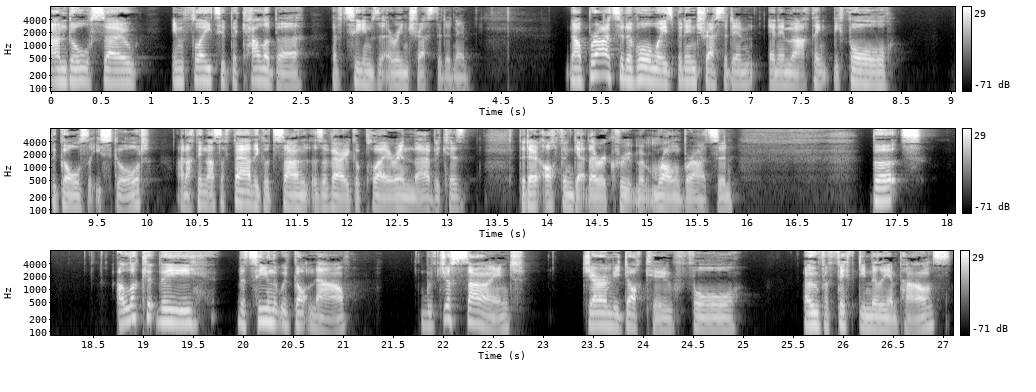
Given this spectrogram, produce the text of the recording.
and also inflated the caliber of teams that are interested in him. Now, Brighton have always been interested in, in him, I think, before the goals that he scored. And I think that's a fairly good sign that there's a very good player in there because they don't often get their recruitment wrong, Brighton. But I look at the, the team that we've got now. We've just signed Jeremy Doku for over 50 million pounds.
